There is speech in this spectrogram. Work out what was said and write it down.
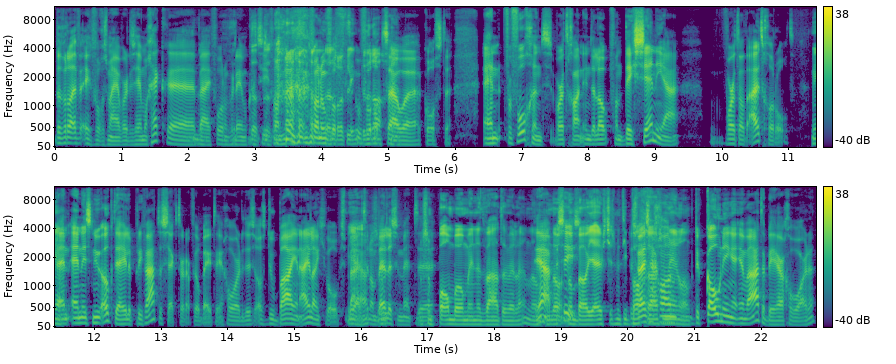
Dat we dat even, volgens mij worden ze helemaal gek eh, bij Forum voor Democratie dat- van, eh, van hoeveel, dat, flink hoeveel bedrag, dat zou eh, kosten. En vervolgens wordt gewoon in de loop van decennia wordt dat uitgerold. Ja. En, en is nu ook de hele private sector daar veel beter in geworden. Dus als Dubai een eilandje wil opspuiten, Ja, dan bellen ze met... Als een palmboom in het water willen. Dan, Ja, dan, dan bel je eventjes met die dus wij zijn baggages in gewoon Nederland. de koningen in waterbeheer geworden.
